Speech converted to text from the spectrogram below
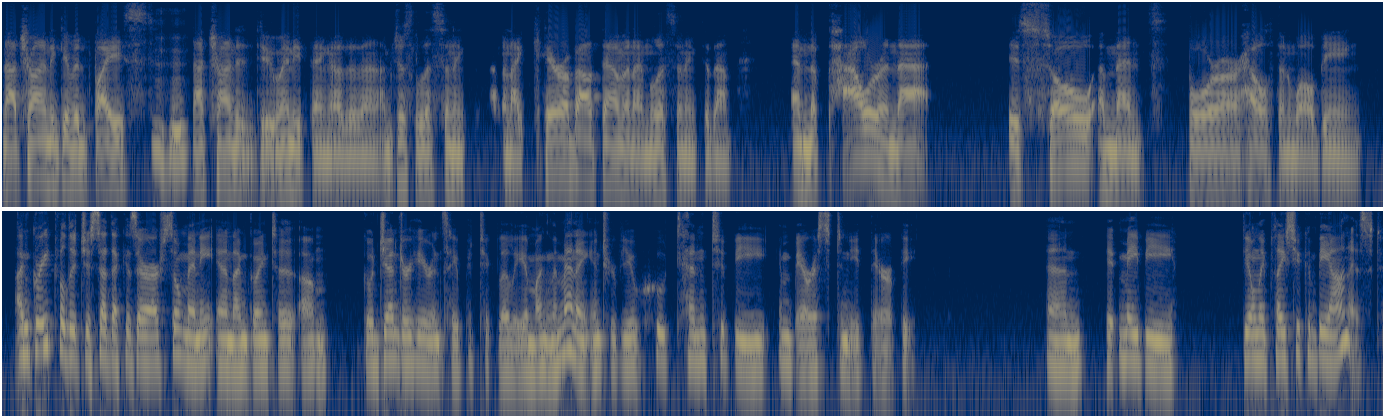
not trying to give advice, mm-hmm. not trying to do anything other than I'm just listening to them and I care about them and I'm listening to them. And the power in that is so immense for our health and well being. I'm grateful that you said that because there are so many, and I'm going to um, go gender here and say, particularly among the men I interview, who tend to be embarrassed to need therapy. And it may be the only place you can be honest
